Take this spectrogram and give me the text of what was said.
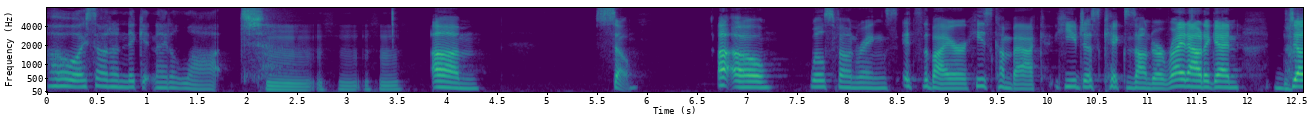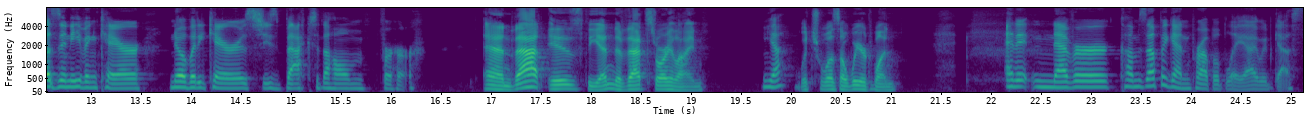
Oh, I saw it on Nick at Night a lot. Mm-hmm, hmm Um, so, uh oh, Will's phone rings. It's the buyer. He's come back. He just kicks Zandra right out again. Doesn't even care. Nobody cares. She's back to the home for her. And that is the end of that storyline, Yeah. which was a weird one. And it never comes up again, probably, I would guess.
